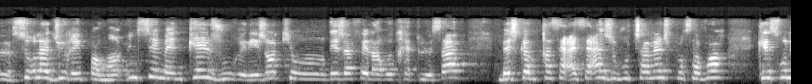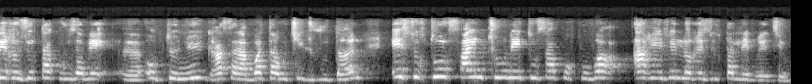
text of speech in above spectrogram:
euh, sur la durée pendant une semaine, 15 jours. Et les gens qui ont déjà fait la retraite le savent. Ben, je vous challenge pour savoir quels sont les résultats que vous avez euh, obtenus grâce à la boîte à outils que je vous donne et surtout fine-tuner tout ça pour pouvoir arriver le résultat de l'ébrétio.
